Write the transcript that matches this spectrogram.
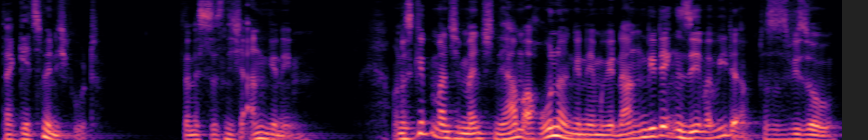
dann geht's mir nicht gut. Dann ist das nicht angenehm. Und es gibt manche Menschen, die haben auch unangenehme Gedanken, die denken sie immer wieder. Das ist wie so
